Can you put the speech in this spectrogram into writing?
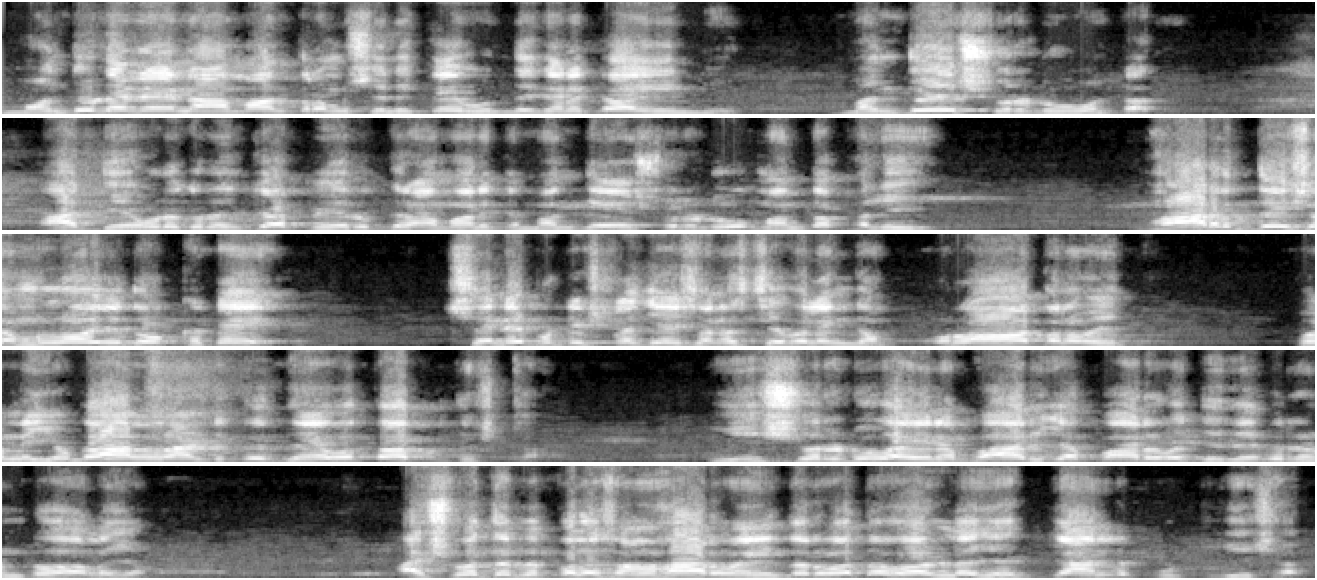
మందుడనే నామాంతరం శనికే ఉంది గనక అయింది మందేశ్వరుడు అంటారు. ఆ దేవుడి గురించే పేరు గ్రామానికి మందేశ్వరుడు మందఫలి. భారతదేశంలో ఇది ఒక్కటే శని ప్రతిష్ఠ చేసిన శివలింగం పురాతనమైంది. కొన్ని యుగాల లాంటిది దేవతా ప్రతిష్ట ఈశ్వరుడు ఆయన భార్య పార్వతీదేవి రెండో ఆలయం. అశ్వత్థ పిప్పల సంహారం అయిన తర్వాత వాళ్ళ యజ్ఞాన్ని పూర్తి చేశారు.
